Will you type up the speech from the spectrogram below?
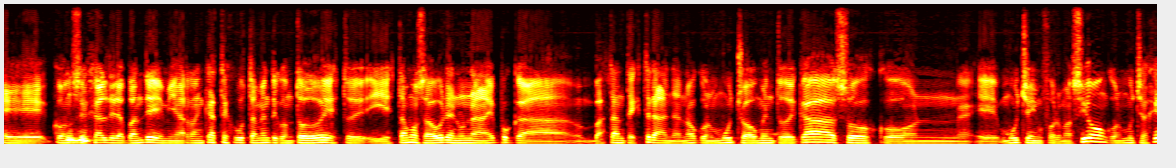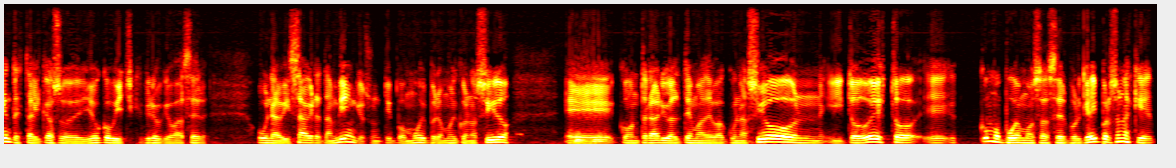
eh, concejal de la pandemia, arrancaste justamente con todo esto y estamos ahora en una época bastante extraña, ¿no? Con mucho aumento de casos, con eh, mucha información, con mucha gente. Está el caso de Djokovic, que creo que va a ser una bisagra también, que es un tipo muy, pero muy conocido. contrario al tema de vacunación y todo esto, ¿cómo podemos hacer? Porque hay personas que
